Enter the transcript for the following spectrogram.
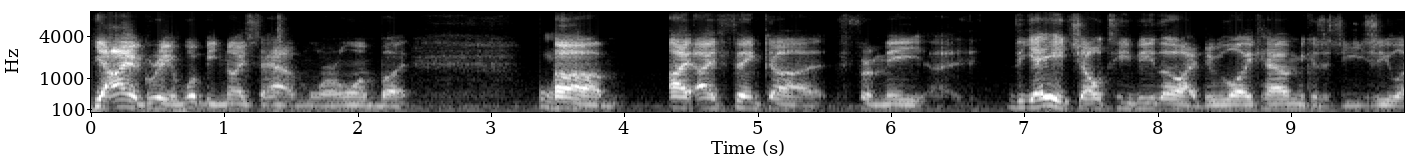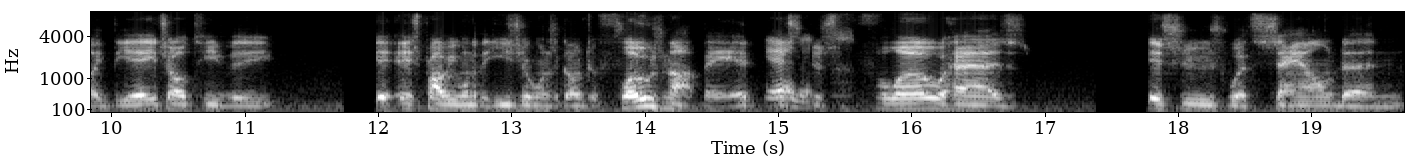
yeah, I agree. It would be nice to have more on, but um, I I think uh, for me. Uh, the AHL TV though I do like having because it's easy. Like the AHL TV, it, it's probably one of the easier ones to go into. Flow's not bad. Yeah, it's it just Flow has issues with sound and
